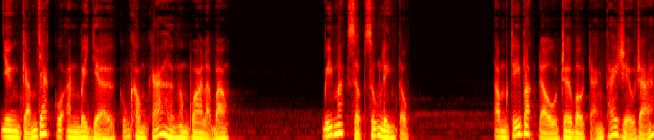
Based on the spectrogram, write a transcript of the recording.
Nhưng cảm giác của anh bây giờ Cũng không khá hơn hôm qua là bao. Bí mắt sụp xuống liên tục. Tâm trí bắt đầu rơi vào trạng thái rượu rã.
